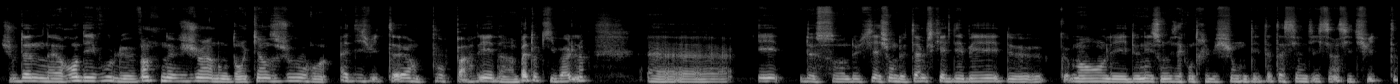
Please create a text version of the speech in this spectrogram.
Je vous donne rendez-vous le 29 juin, donc dans 15 jours à 18h, pour parler d'un bateau qui vole et de son utilisation de TimescaleDB, de comment les données sont mises à contribution des data scientists et ainsi de suite.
